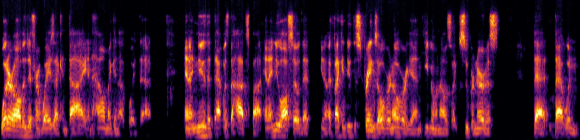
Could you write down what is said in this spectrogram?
what are all the different ways I can die, and how am I going to avoid that? And I knew that that was the hot spot. And I knew also that you know if I can do the springs over and over again, even when I was like super nervous, that that wouldn't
